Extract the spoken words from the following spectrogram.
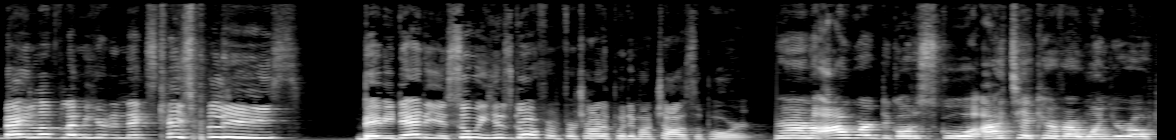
Bailiff, let me hear the next case, please. Baby daddy is suing his girlfriend for trying to put him on child support. Your Honor, I work to go to school. I take care of our one year old,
